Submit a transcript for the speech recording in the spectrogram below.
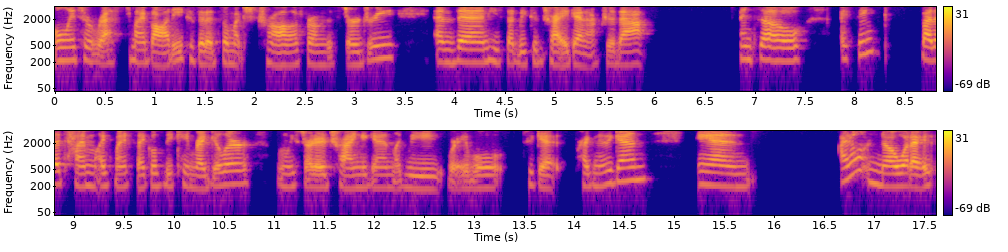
only to rest my body because it had so much trauma from the surgery. And then he said we could try again after that. And so I think by the time like my cycles became regular, when we started trying again, like we were able to get pregnant again. And I don't know what I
